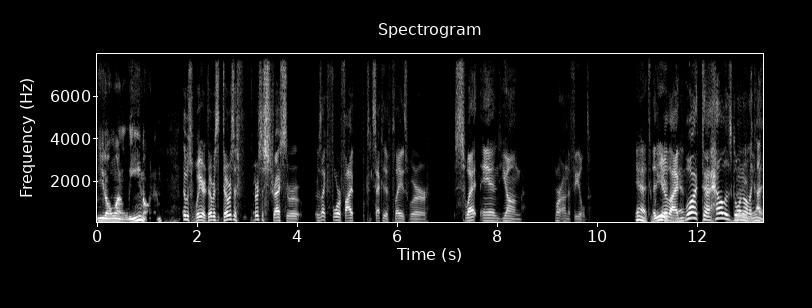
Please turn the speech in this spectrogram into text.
You don't want to lean on him. It was weird. There was there was a there was a stretch there were there was like four or five consecutive plays where Sweat and Young weren't on the field. Yeah, it's And weird. you're like, man. what the hell is going on? Like, I,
